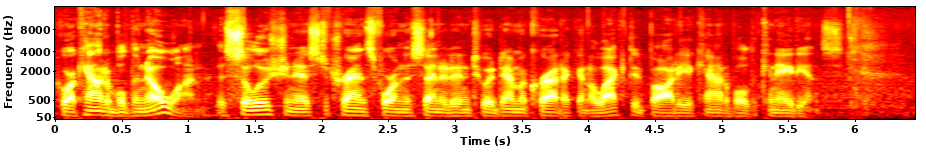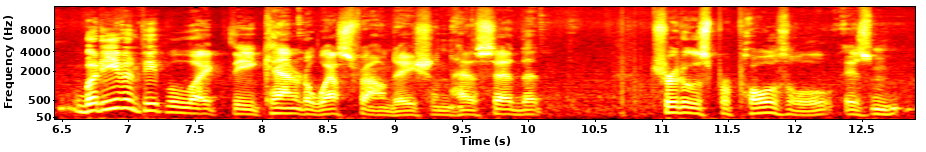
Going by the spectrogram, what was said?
who are accountable to no one. The solution is to transform the Senate into a democratic and elected body accountable to Canadians. But even people like the Canada West Foundation has said that Trudeau's proposal is in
